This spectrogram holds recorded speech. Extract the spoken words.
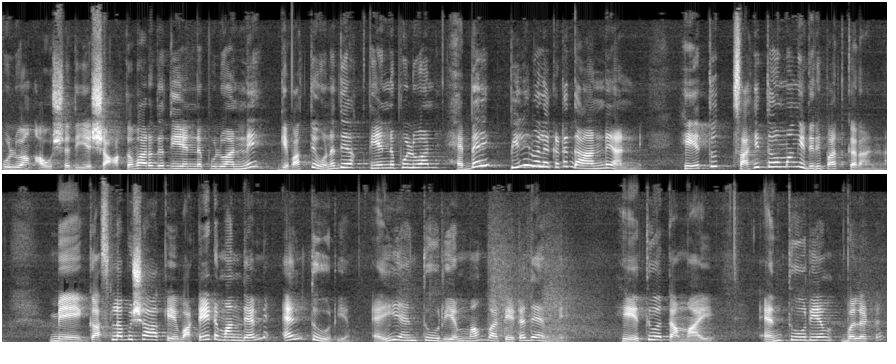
පුළුවන්, ඖෂධීය ශාක වර්ග තියෙන්න පුළුවන් නේ. ගෙවත්තේ ඕන දෙයක් තියෙන්න පුළුවන්. හැබැයි පිළිවෙලකට දාන්න යන්නේ. හේතුත් සහිතව මං ඉදිරිපත් කරන්න. මේ ගස් ලැබු ශාකයේ වටේට මං දැම්මේ ඇන්තූරියම්. ඇයි ඇන්තූරියම් මං වටේට දැම්මේ? හේතුව තමයි ඇන්තූරියම් වලට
